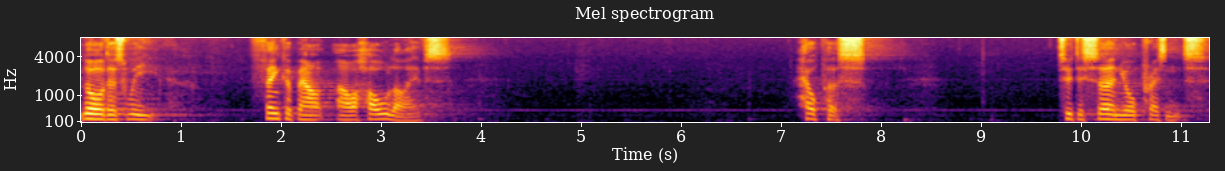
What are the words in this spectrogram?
Lord, as we think about our whole lives. Help us to discern your presence,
